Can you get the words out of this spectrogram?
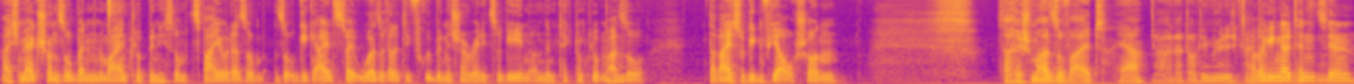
aber ich merke schon so, bei einem normalen Club bin ich so um zwei oder so, so gegen eins, zwei Uhr, also relativ früh bin ich schon ready zu gehen und im Techno-Club, Mhm. also da war ich so gegen vier auch schon, sag ich mal, so weit, ja. Ja, da hat auch die Müdigkeit. Aber ging halt tendenziell,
